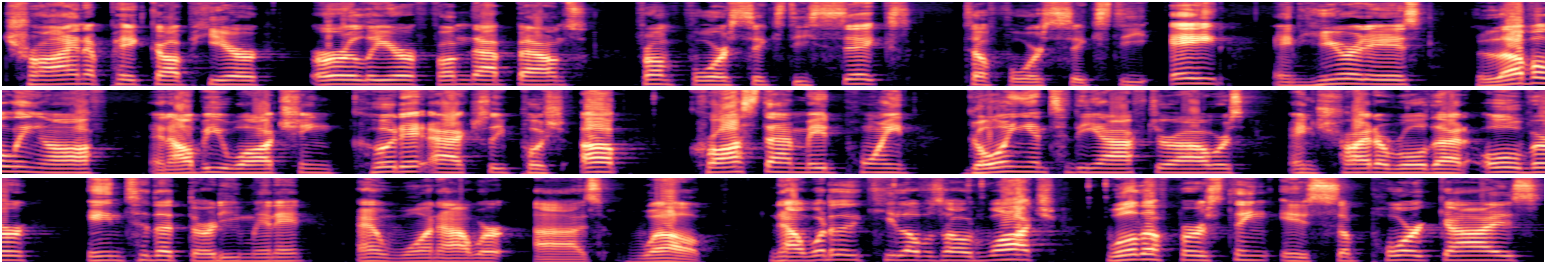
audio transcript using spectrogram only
trying to pick up here earlier from that bounce from 466 to 468. And here it is leveling off. And I'll be watching could it actually push up, cross that midpoint, going into the after hours, and try to roll that over into the 30 minute and one hour as well. Now, what are the key levels I would watch? Well, the first thing is support, guys.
